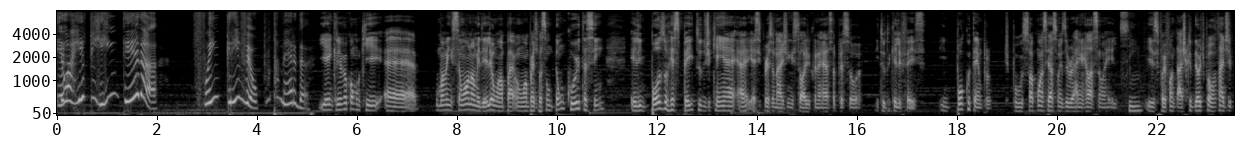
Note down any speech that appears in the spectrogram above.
Eu arrepiei inteira! Foi incrível! Puta merda! E é incrível como que é, uma menção ao nome dele, uma, uma participação tão curta assim, ele impôs o respeito de quem é, é esse personagem histórico, né? Essa pessoa e tudo que ele fez. Em pouco tempo. Tipo, só com as reações do Ryan em relação a ele. Sim. E isso foi fantástico. Deu, tipo, a vontade de,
